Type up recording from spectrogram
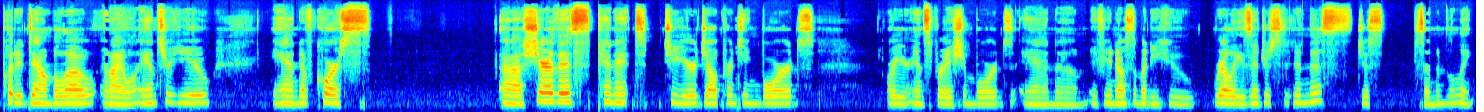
put it down below and I will answer you. And of course, uh, share this, pin it to your gel printing boards or your inspiration boards. And um, if you know somebody who really is interested in this, just send them the link.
